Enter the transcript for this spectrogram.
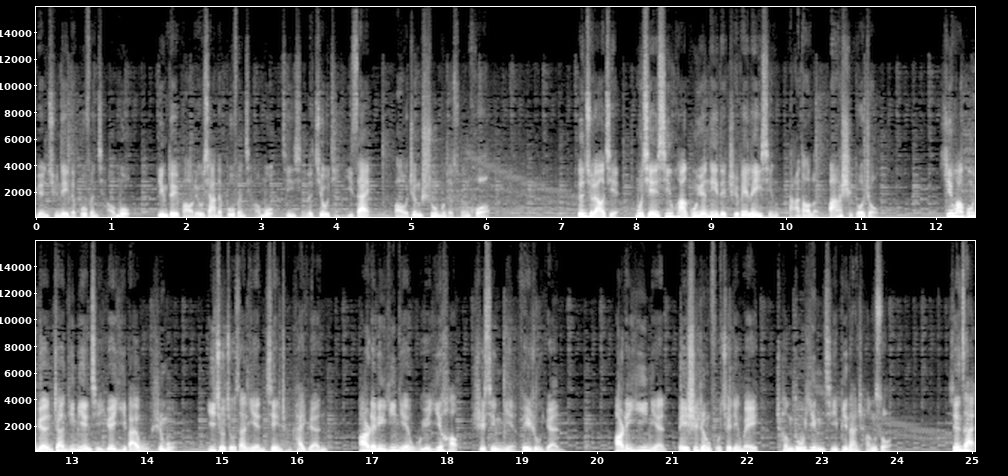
园区内的部分乔木，并对保留下的部分乔木进行了就地移栽，保证树木的存活。根据了解，目前新华公园内的植被类型达到了八十多种。新华公园占地面积约一百五十亩，一九九三年建成开园，二零零一年五月一号实行免费入园，二零一一年被市政府确定为成都应急避难场所。现在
